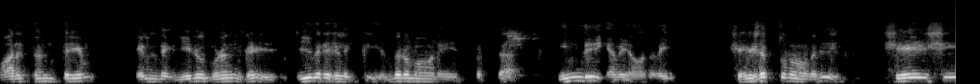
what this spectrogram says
பாரதந்திரியம் என்ற இரு குணங்கள் ஜீவர்களுக்கு எம்பெருமானை பட்ட இன்றி அமையாதவை சேஷத்துவமானது சேஷி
